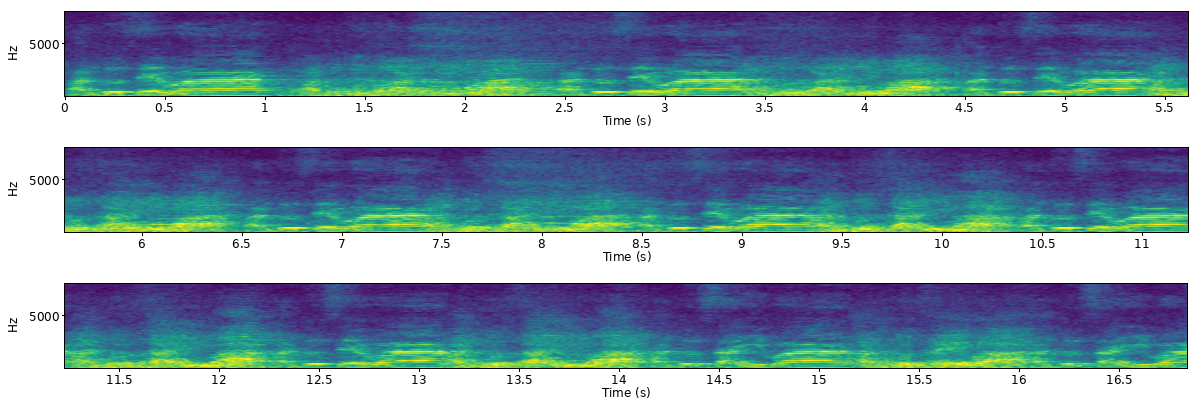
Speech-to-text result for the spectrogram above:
ท่านทุเสวะท่านทุสัยวิวะท่านทุเสวะท่านทุสัยวิวะท่านทุเสวะท่านทุสัยวิวะท่านทุเสวะท่านทุสัยวิวะท่านทุเสวะท่านทุสัยวิวะท่านทุเสวะท่านทุสัยวิวะท่าน วาพันธุสายิวะพันธุสายิวาพันธุเสวะพันธุสายิวา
